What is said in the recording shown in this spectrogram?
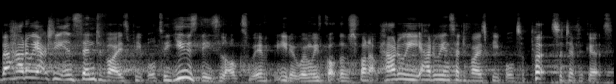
but how do we actually incentivize people to use these logs with, you know, when we've got them spun up? How do, we, how do we incentivize people to put certificates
